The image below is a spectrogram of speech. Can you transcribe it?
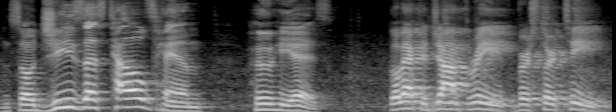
And so Jesus tells him who he is. Go back to John 3, verse 13.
